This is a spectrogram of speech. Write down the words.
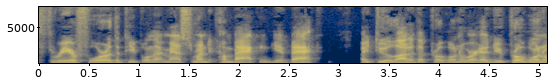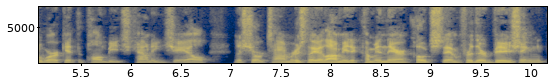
three or four of the people in that mastermind to come back and give back. I do a lot of the pro bono work. I do pro bono work at the Palm Beach County Jail. The short timers, they allow me to come in there and coach them for their vision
